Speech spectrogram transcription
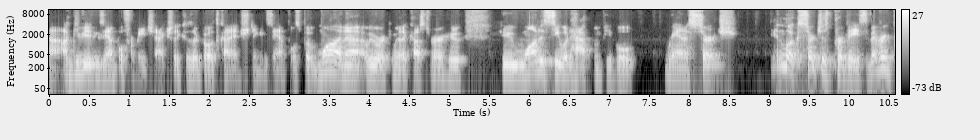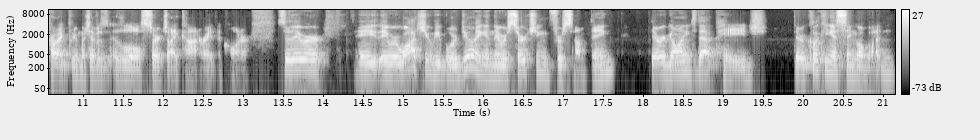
uh, I'll give you an example from each actually, because they're both kind of interesting examples. But one, uh, we were working with a customer who who wanted to see what happened when people ran a search. And look, search is pervasive. Every product pretty much has a, has a little search icon right in the corner. So they were they they were watching what people were doing, and they were searching for something. They were going to that page. They were clicking a single button,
